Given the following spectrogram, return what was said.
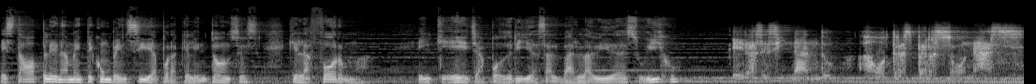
Estaba plenamente convencida por aquel entonces que la forma en que ella podría salvar la vida de su hijo era asesinando a otras personas.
